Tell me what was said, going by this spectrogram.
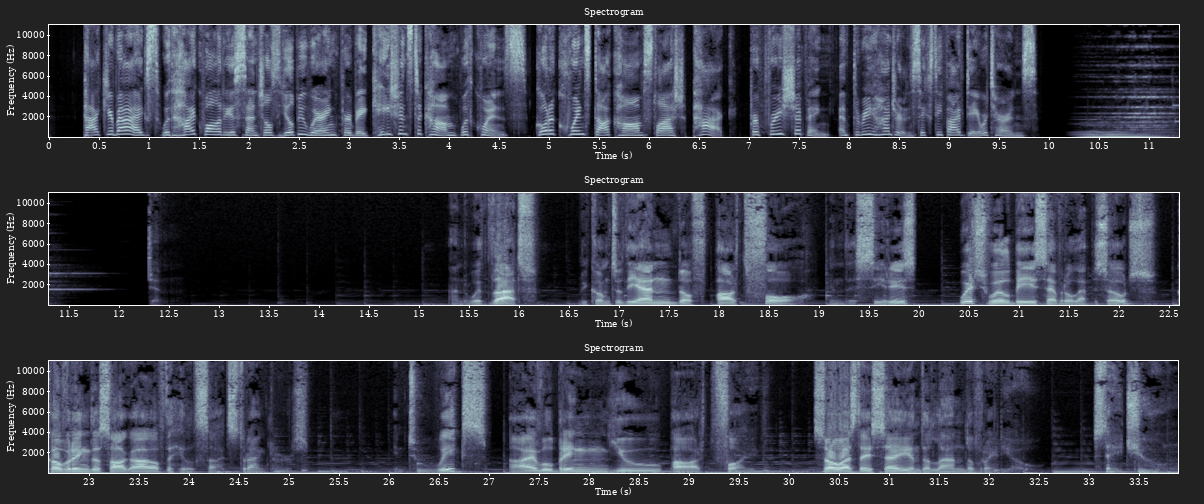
Pack your bags with high-quality essentials you'll be wearing for vacations to come with Quince. Go to quince.com slash pack for free shipping and 365-day returns. And with that, we come to the end of part 4 in this series, which will be several episodes covering the saga of the Hillside Stranglers. In two weeks, I will bring you part 5. So, as they say in the land of radio, stay tuned.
